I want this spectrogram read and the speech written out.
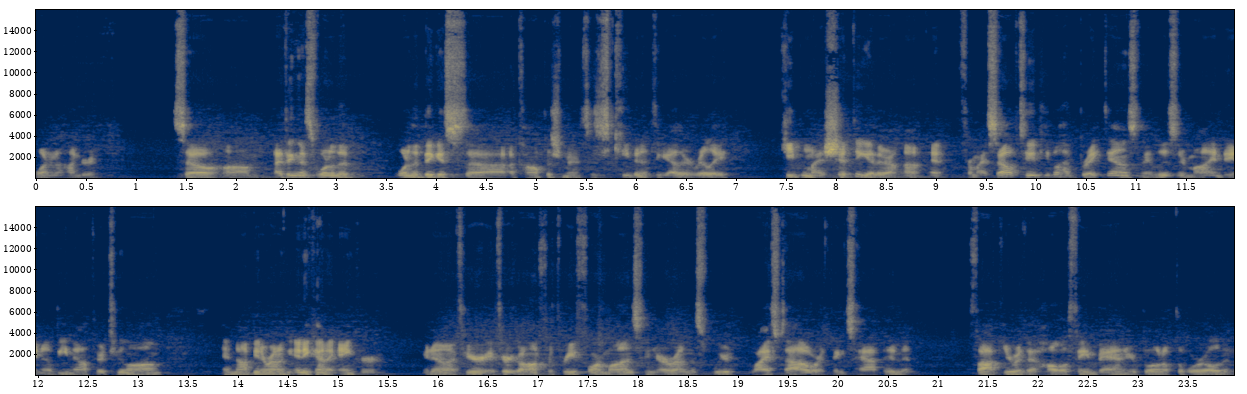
one in a hundred. So um, I think that's one of the one of the biggest uh, accomplishments is keeping it together. Really, keeping my shit together uh, for myself too. People have breakdowns and they lose their mind. You know, being out there too long and not being around any kind of anchor. You know, if you're if you're gone for three four months and you're around this weird lifestyle where things happen and fuck, you're with a Hall of Fame band and you're blowing up the world and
